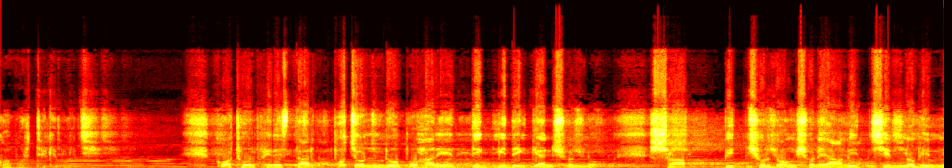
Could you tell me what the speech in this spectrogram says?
কবর থেকে বলছি, কঠোর ফেরেস্তার প্রচণ্ড উপহারে দিক বিদিক জ্ঞান শূন্য সাপ বিচ্ছুর দংশনে আমি ছিন্ন ভিন্ন।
